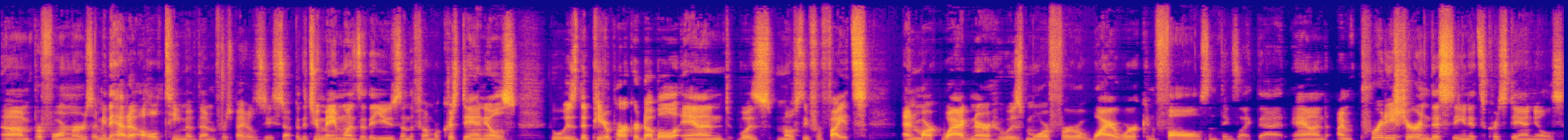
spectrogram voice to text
um, performers. I mean, they had a, a whole team of them for specialty stuff, but the two main ones that they used in the film were Chris Daniels, who was the Peter Parker double and was mostly for fights, and Mark Wagner, who was more for wire work and falls and things like that. And I'm pretty sure in this scene it's Chris Daniels,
